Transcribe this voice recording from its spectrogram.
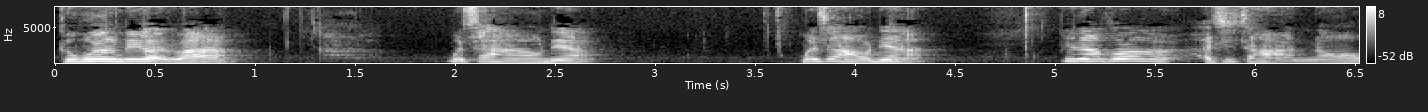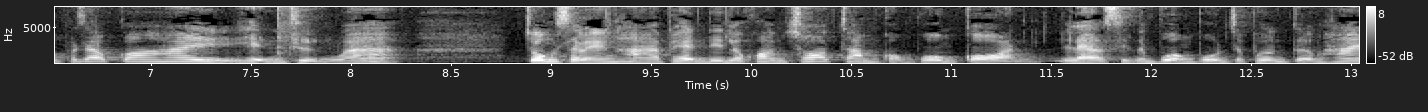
คือพูดเรื่องนี้ก่อนว่า เมื่อเช้าเนี่ย มื่อเช้าเนี่ยพี่นาก็อธิษฐานเนาะพระเจ้าก็ให้เห็นถึงว่า จงแสวงหาแผ่นดินและความชอบธรรมของพระองค์ก่อน แล้วสิ่งทั้งปวงพระองค์จะเพิ่มเติมให้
